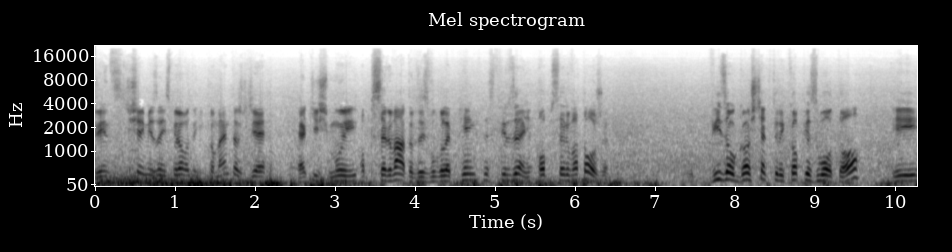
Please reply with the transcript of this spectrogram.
Więc dzisiaj mnie zainspirował taki komentarz, gdzie jakiś mój obserwator, to jest w ogóle piękne stwierdzenie, obserwatorzy, widzą gościa, który kopie złoto i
